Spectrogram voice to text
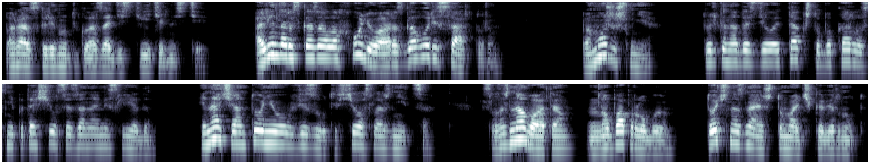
Пора взглянуть в глаза действительности. Алина рассказала Хулио о разговоре с Артуром. «Поможешь мне? Только надо сделать так, чтобы Карлос не потащился за нами следом. Иначе Антонио увезут, и все осложнится». «Сложновато, но попробую. Точно знаешь, что мальчика вернут?»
